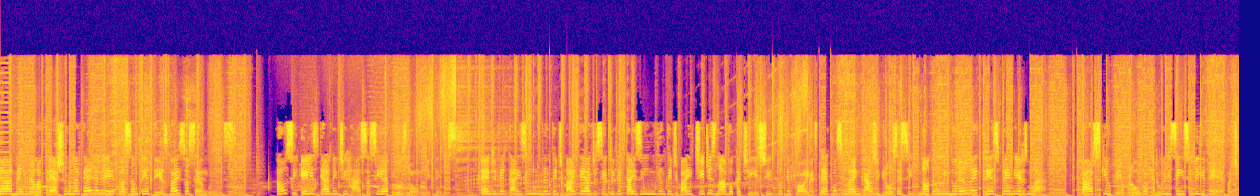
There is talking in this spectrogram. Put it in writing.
a melhorar a pressão na artéria e la santé des vasos sanguins. Also, eles gardent raça se é plus longitens. Advertising invented by TED Advertising invented by Tidislav Okatist, tutte foi mais déconcilé em caso de grossesse, nota 1 durant les três premiers mois. Parce que o peut provocar une sensibilité hépatique.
